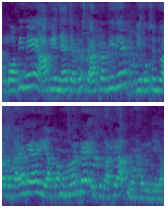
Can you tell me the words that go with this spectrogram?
तो कॉपी में आप ये नया चैप्टर स्टार्ट कर दीजिए। ये क्वेश्चन जो आज बताया गया है, ये आपका होमवर्क है, इसको जाके आप नोट कर लीजिएगा।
